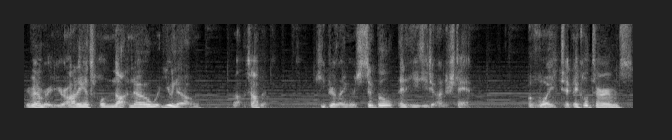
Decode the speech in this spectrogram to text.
Remember, your audience will not know what you know about the topic. Keep your language simple and easy to understand. Avoid technical terms,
